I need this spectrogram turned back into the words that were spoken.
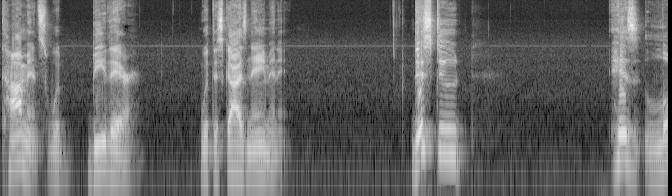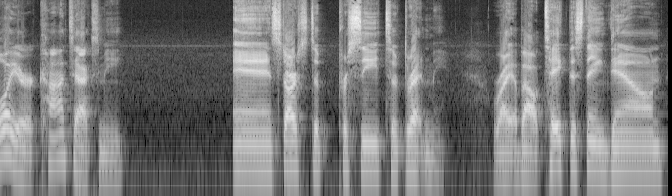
comments would be there with this guy's name in it. This dude, his lawyer contacts me and starts to proceed to threaten me, right? About take this thing down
